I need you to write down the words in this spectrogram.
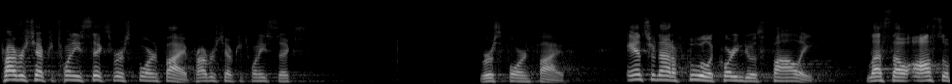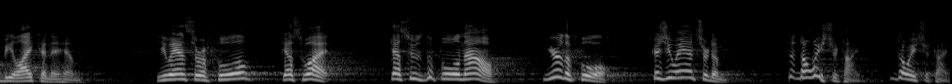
Proverbs chapter 26, verse 4 and 5. Proverbs chapter 26, verse 4 and 5. Answer not a fool according to his folly, lest thou also be like unto him. You answer a fool, guess what? Guess who's the fool now? You're the fool because you answered him. Don't waste your time. Just don't waste your time.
